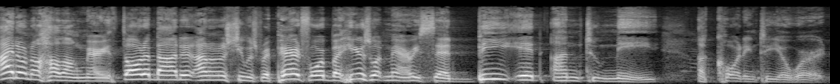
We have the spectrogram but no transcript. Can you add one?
I don't know how long Mary thought about it. I don't know if she was prepared for it, but here's what Mary said Be it unto me according to your word.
